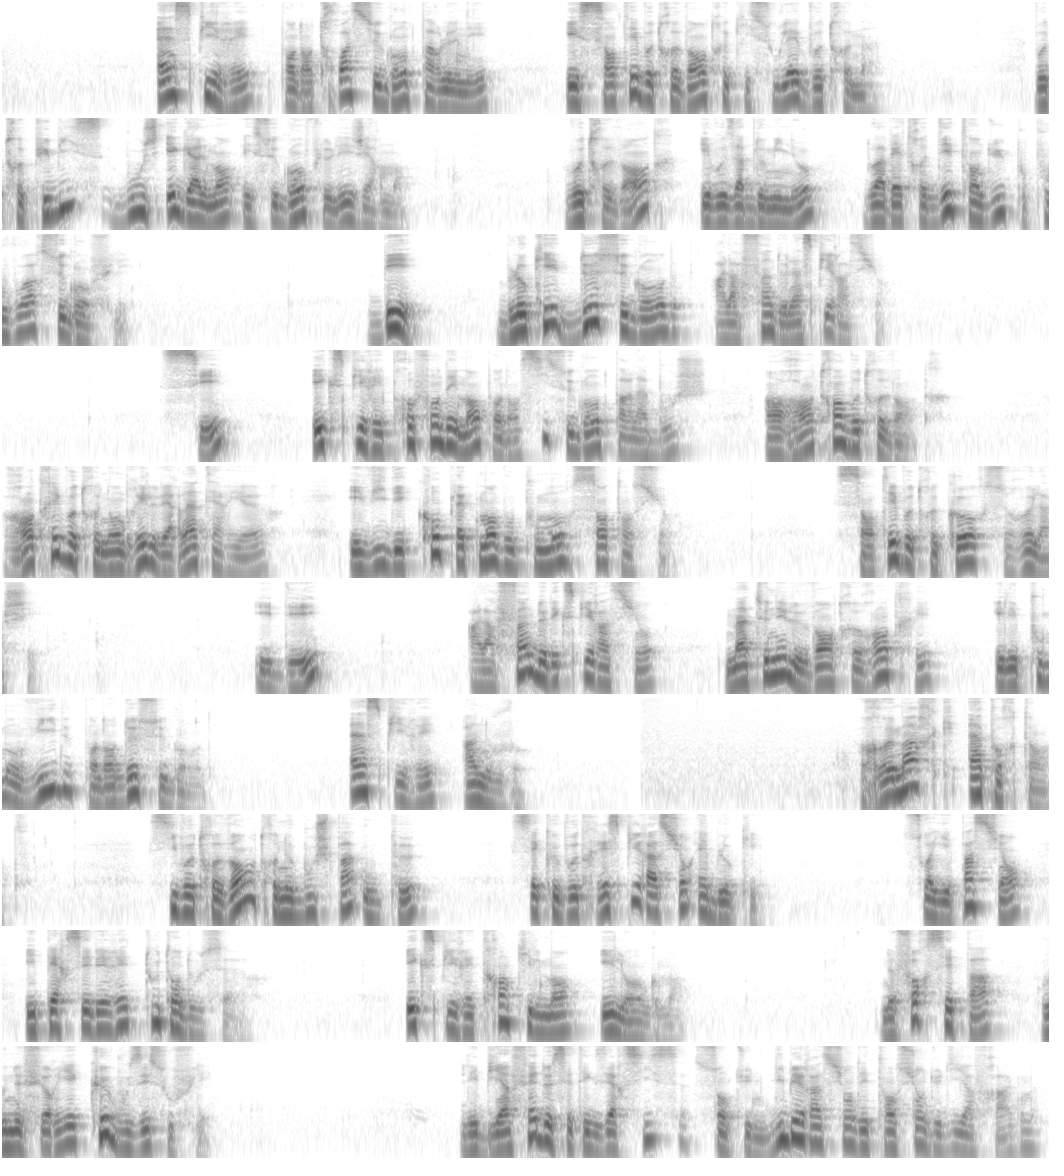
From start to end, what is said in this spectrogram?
Inspirez pendant 3 secondes par le nez et sentez votre ventre qui soulève votre main. Votre pubis bouge également et se gonfle légèrement. Votre ventre et vos abdominaux doivent être détendus pour pouvoir se gonfler. B. Bloquez 2 secondes à la fin de l'inspiration. C. Expirez profondément pendant 6 secondes par la bouche en rentrant votre ventre. Rentrez votre nombril vers l'intérieur et videz complètement vos poumons sans tension. Sentez votre corps se relâcher. Et D. À la fin de l'expiration, maintenez le ventre rentré et les poumons vides pendant 2 secondes. Inspirez à nouveau. Remarque importante. Si votre ventre ne bouge pas ou peu, c'est que votre respiration est bloquée. Soyez patient et persévérez tout en douceur. Expirez tranquillement et longuement. Ne forcez pas, vous ne feriez que vous essouffler. Les bienfaits de cet exercice sont une libération des tensions du diaphragme,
